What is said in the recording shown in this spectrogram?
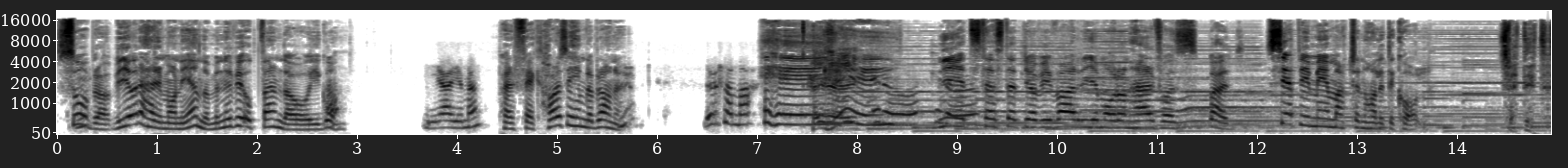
så bra. Vi gör det här imorgon igen då, men nu är vi uppvärmda och igång. Jajamän. Perfekt. Ha det så himla bra nu. Detsamma. Hej, hej! Hej, hej. Nyhetstestet gör vi varje morgon här för att bara se att vi är med i matchen och ha lite koll. Svettigt.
